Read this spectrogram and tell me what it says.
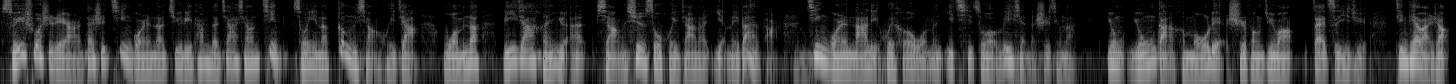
虽说是这样，但是晋国人呢距离他们的家乡近，所以呢更想回家。我们呢离家很远，想迅速回家呢也没办法。晋国人哪里会和我们一起做危险的事情呢？用勇敢和谋略侍奉君王。在此一举，今天晚上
